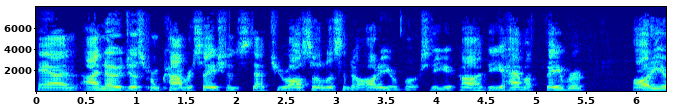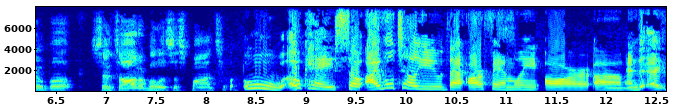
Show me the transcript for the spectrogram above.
and I know just from conversations that you also listen to audiobooks. Do you uh, do you have a favorite audiobook since Audible is a sponsor? Ooh, okay. So I will tell you that our family are, um, and uh,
